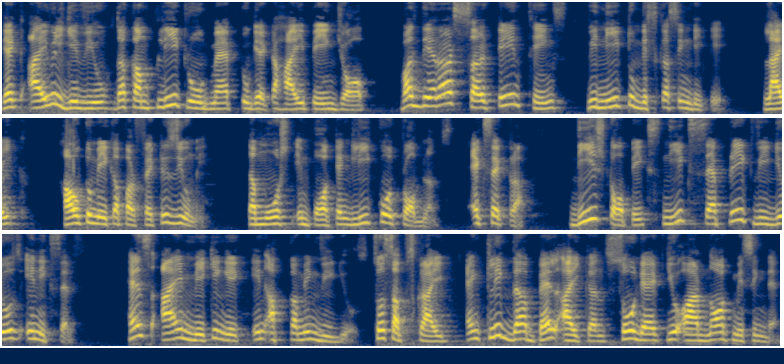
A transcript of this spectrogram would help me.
that I will give you the complete roadmap to get a high paying job but there are certain things we need to discuss in detail, like how to make a perfect resume, the most important LeetCode problems, etc. These topics need separate videos in itself. Hence, I am making it in upcoming videos. So subscribe and click the bell icon so that you are not missing them.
